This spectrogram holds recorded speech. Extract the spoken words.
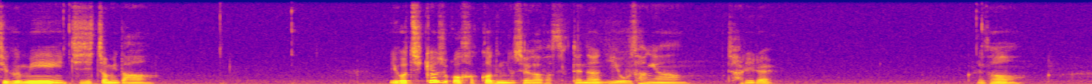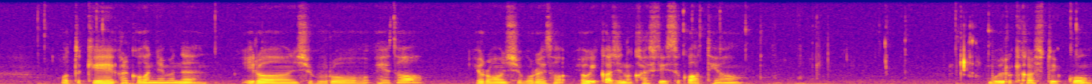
지금이 지지점이다. 이거 지켜줄 것 같거든요. 제가 봤을 때는 이 우상향 자리를. 그래서 어떻게 갈 것 같냐면은 이런 식으로 해서 이런 식으로 해서 여기까지는 갈 수 있을 것 같아요. 뭐 이렇게 갈 수도 있고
